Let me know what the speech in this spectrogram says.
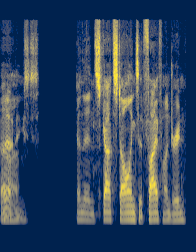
Um, Nice. And then Scott Stallings at 500.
